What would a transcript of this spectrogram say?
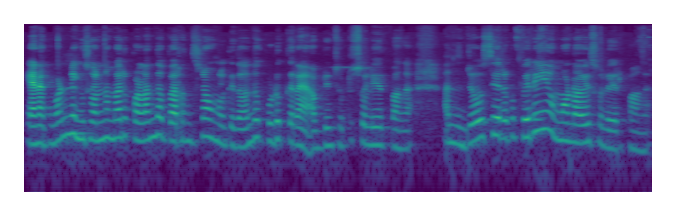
எனக்கு மட்டும் நீங்கள் சொன்ன மாதிரி குழந்தை பிறந்துச்சுன்னா உங்களுக்கு இதை வந்து கொடுக்குறேன் அப்படின்னு சொல்லிட்டு சொல்லியிருப்பாங்க. அந்த ஜோசியருக்கு பெரிய அமௌண்ட்டாகவே சொல்லியிருப்பாங்க.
